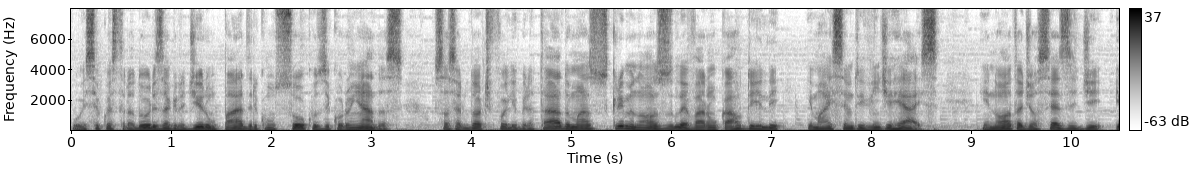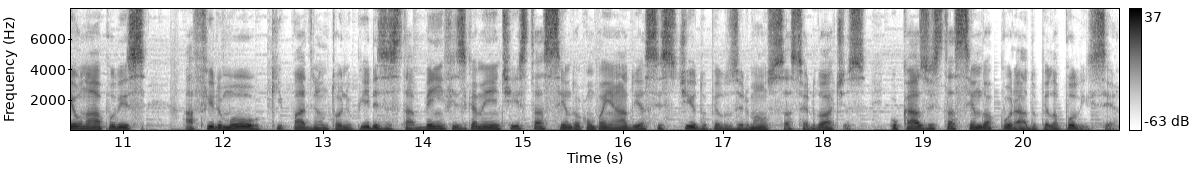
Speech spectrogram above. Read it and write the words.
os sequestradores agrediram o padre com socos e coronhadas. O sacerdote foi libertado, mas os criminosos levaram o carro dele e mais 120 reais. Em nota, a diocese de Eunápolis afirmou que Padre Antônio Pires está bem fisicamente e está sendo acompanhado e assistido pelos irmãos sacerdotes. O caso está sendo apurado pela polícia.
